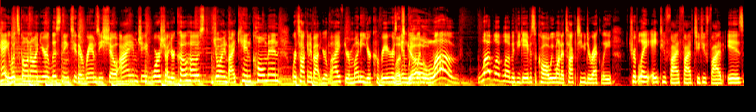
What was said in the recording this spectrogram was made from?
Hey, what's going on? You're listening to The Ramsey Show. I am Jade Warshaw, your co host, joined by Ken Coleman. We're talking about your life, your money, your careers, Let's and we go. would love, love, love, love if you gave us a call. We want to talk to you directly. 888-825-5225 is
